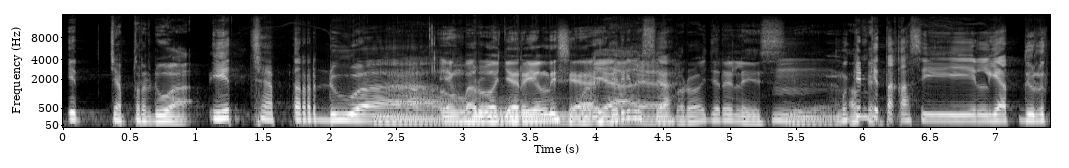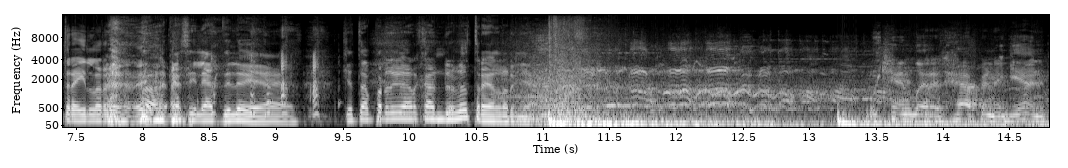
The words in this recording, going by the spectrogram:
It Chapter 2. It chapter 2. Yang baru aja rilis ya. Baru aja rilis ya? Baru aja rilis. Hmm, Iya. mungkin Oke. kita kasih lihat dulu trailer kasih lihat dulu ya. Kita perdengarkan dulu trailernya. We can't let it happen again.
